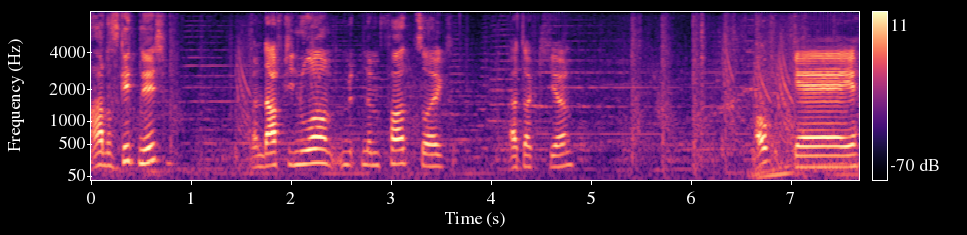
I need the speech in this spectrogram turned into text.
Ah, das geht nicht. Man darf die nur mit einem Fahrzeug attackieren. Okay.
